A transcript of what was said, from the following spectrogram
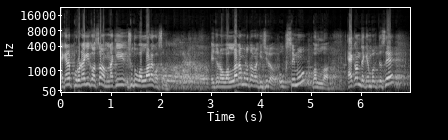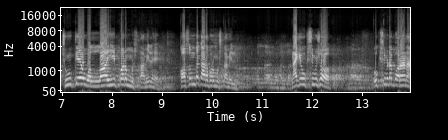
এখানে পুরোটা কি কসম? নাকি শুধু ওয়াল্লাহটা কসম? এই জন্য ওয়াল্লাহটা মূলত আবার কি ছিল? উকসিমু ওয়াল্লাহ। এখন দেখেন বলতেছে, চুঁকে ওয়াল্লাহি পর মুস্তামিল হে। কসম তো কার উপর মুস্তামিল নাকি উকসিমু সহ? উকসিমুটা পড়ে না।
